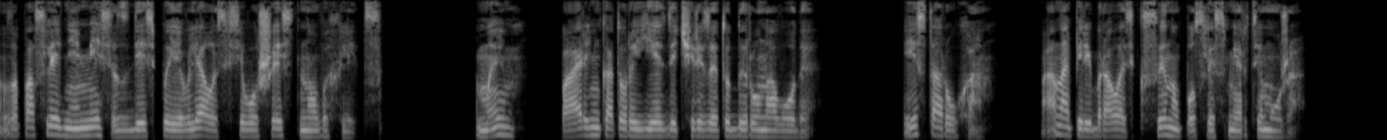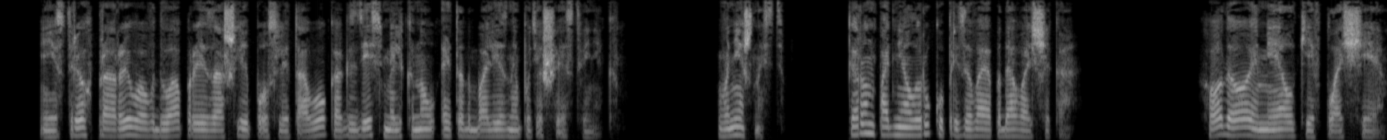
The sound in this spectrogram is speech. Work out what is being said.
За последний месяц здесь появлялось всего шесть новых лиц. Мы — парень, который ездит через эту дыру на воды, и старуха. Она перебралась к сыну после смерти мужа. Из трех прорывов два произошли после того, как здесь мелькнул этот болезный путешественник. Внешность. Терон поднял руку, призывая подавальщика. Худой, мелкий, в плаще,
